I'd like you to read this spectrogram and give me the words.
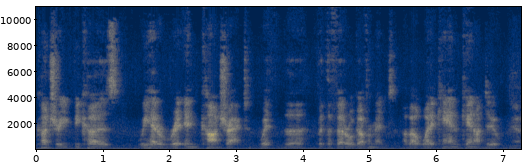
country because we had a written contract with the with the federal government about what it can and cannot do. Yeah.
